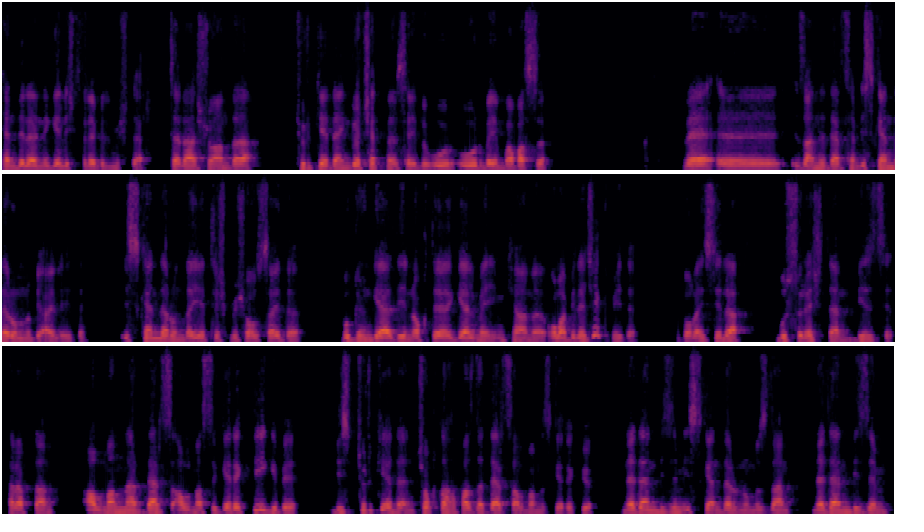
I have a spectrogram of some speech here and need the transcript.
kendilerini geliştirebilmişler. Mesela şu anda Türkiye'den göç etmeseydi Uğur, Uğur Bey'in babası ve e, zannedersem İskenderunlu bir aileydi. İskenderun'da yetişmiş olsaydı bugün geldiği noktaya gelme imkanı olabilecek miydi? Dolayısıyla bu süreçten bir taraftan Almanlar ders alması gerektiği gibi biz Türkiye'den çok daha fazla ders almamız gerekiyor. Neden bizim İskenderun'umuzdan, neden bizim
